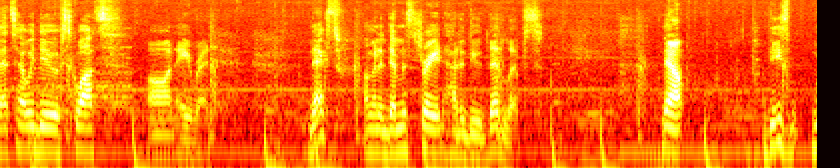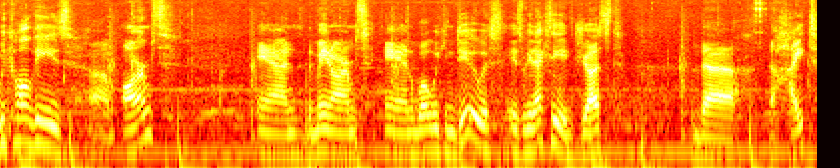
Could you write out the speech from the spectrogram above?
And that's how we do squats on A-RED. Next, I'm gonna demonstrate how to do deadlifts. Now, these we call these um, arms and the main arms. And what we can do is, is we can actually adjust the, the height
